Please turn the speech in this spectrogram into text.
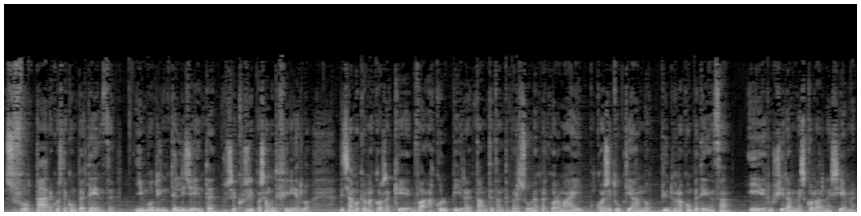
sfruttare queste competenze in modo intelligente, se così possiamo definirlo, diciamo che è una cosa che va a colpire tante tante persone perché oramai quasi tutti hanno più di una competenza e riuscire a mescolarle insieme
